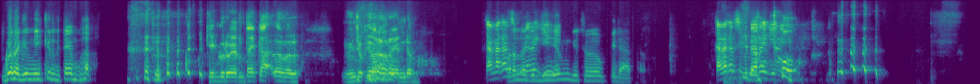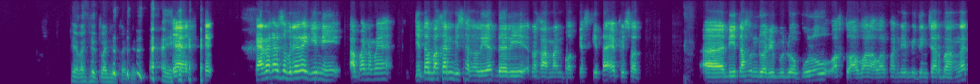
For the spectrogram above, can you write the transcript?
Gue lagi mikir ditembak. Kayak guru MTK lo nggak lu. Nunjukin orang random. Karena kan Orang lagi sebenarnya gini, diem disuruh pidato. karena kan sebenarnya gini. Ya lanjut, lanjut, lanjut. ya ya, karena kan sebenarnya gini apa namanya kita bahkan bisa ngelihat dari rekaman podcast kita episode eh, di tahun 2020 waktu awal-awal pandemi gencar banget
